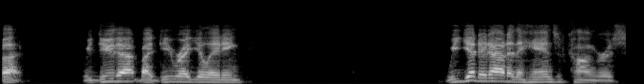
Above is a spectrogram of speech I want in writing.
But we do that by deregulating. We get it out of the hands of Congress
